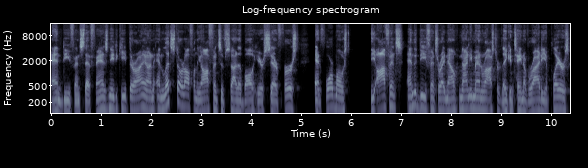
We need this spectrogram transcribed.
and defense that fans need to keep their eye on. And let's start off on the offensive side of the ball here, Sayre. First and foremost, the offense and the defense right now, 90 man roster, they contain a variety of players.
